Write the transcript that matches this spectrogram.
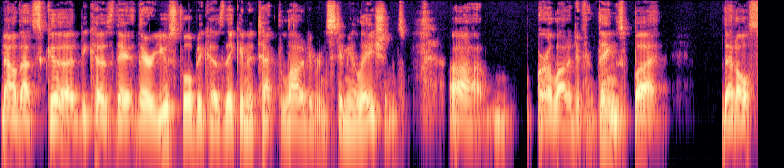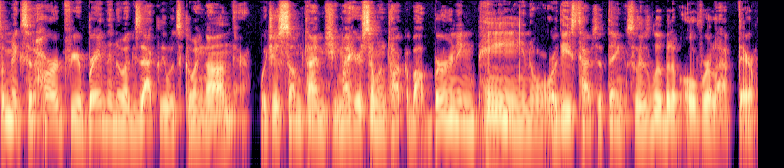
Now that's good because they're, they're useful because they can detect a lot of different stimulations uh, or a lot of different things, but that also makes it hard for your brain to know exactly what's going on there, which is sometimes you might hear someone talk about burning pain or, or, these types of things. So there's a little bit of overlap there.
